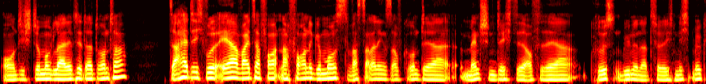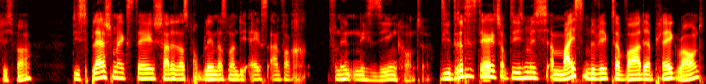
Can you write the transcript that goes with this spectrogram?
und die Stimmung leidete darunter. Da hätte ich wohl eher weiter nach vorne gemusst, was allerdings aufgrund der Menschendichte auf der größten Bühne natürlich nicht möglich war. Die Splash Max Stage hatte das Problem, dass man die Acts einfach von hinten nicht sehen konnte. Die dritte Stage, auf die ich mich am meisten bewegt habe, war der Playground.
